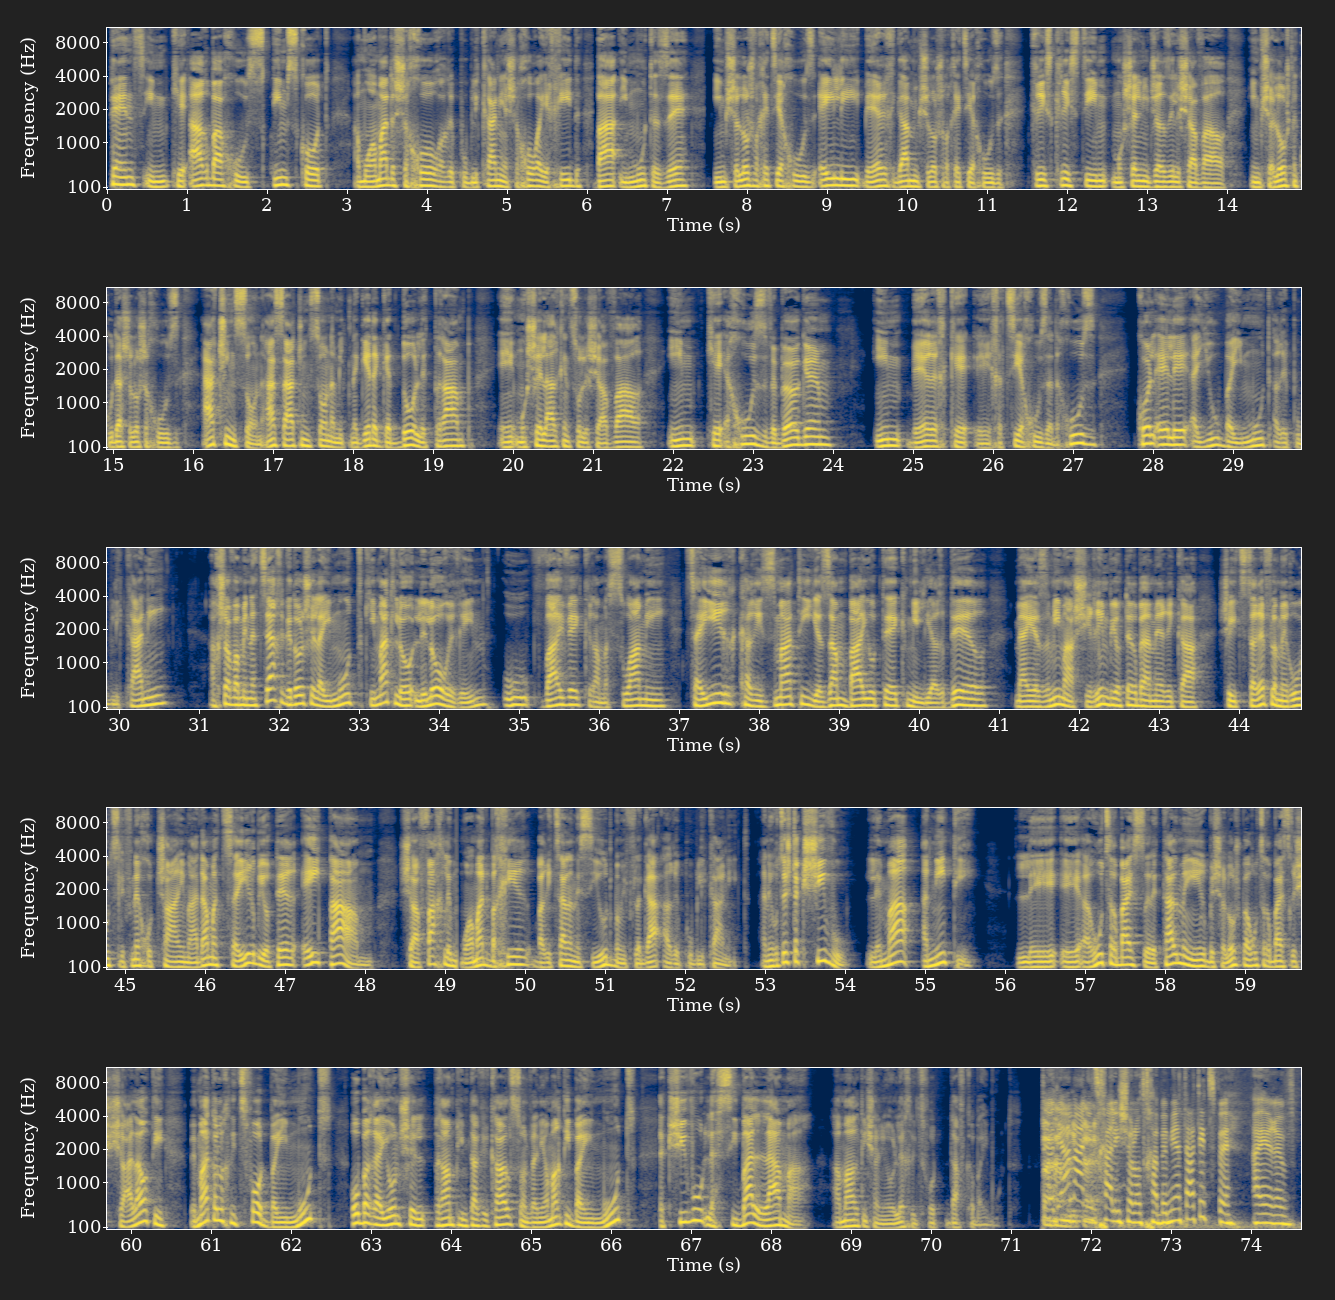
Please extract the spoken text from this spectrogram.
פנס עם כ-4%, טים סקוט, המועמד השחור, הרפובליקני השחור היחיד בעימות הזה, עם 3.5%, איילי בערך גם עם 3.5%, קריס קריסטי, מושל ניו ג'רזי לשעבר, עם 3.3%, אצ'ינסון, אסה אצ'ינסון, המתנגד הגדול לטראמפ, אה, מושל ארקנסו לשעבר, עם כאחוז, וברגר, עם בערך כחצי אחוז עד אחוז. כל אלה היו בעימות הרפובליקני. עכשיו, המנצח הגדול של העימות, כמעט לא, ללא עוררין, הוא וייבק רמסוואמי, צעיר, כריזמטי, יזם ביוטק, מיליארדר, מהיזמים העשירים ביותר באמריקה, שהצטרף למרוץ לפני חודשיים, האדם הצעיר ביותר אי פעם, שהפך למועמד בכיר בריצה לנשיאות במפלגה הרפובליקנית. אני רוצה שתקשיבו למה עניתי לערוץ 14, לטל מאיר בשלוש בערוץ 14, ששאלה אותי, במה אתה הולך לצפות, בעימות או בריאיון של טראמפ עם טאקר קרלסון? ואני אמרתי בעימות, תקשיבו לסיבה למה אמרתי שאני הולך לצפות דווקא בעימות. אתה יודע מה אני צריכה לשאול אותך, במי אתה תצפה הערב?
